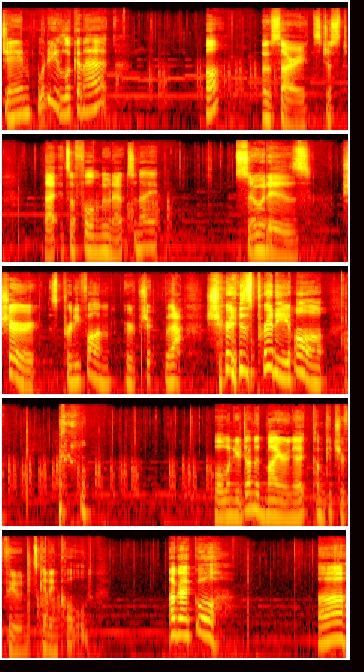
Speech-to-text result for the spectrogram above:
Jane, what are you looking at? Huh? Oh, sorry. It's just that it's a full moon out tonight. So it is. Sure, it's pretty fun. Or sure, ah, sure is pretty, huh? well, when you're done admiring it, come get your food. It's getting cold. Okay, cool. Uh,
